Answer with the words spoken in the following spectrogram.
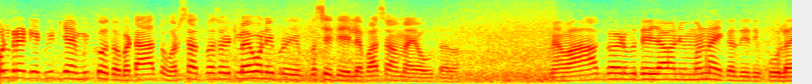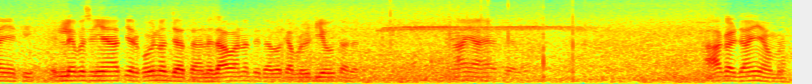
ઓલરેડી એક વિડીયા મૂક્યો હતો બટ આ તો વરસાદ પાછો એટલો એવો નહીં પછીથી એટલે પાછા અમે આવ્યો ઉતારવા ને આગળ બધે જવાની મનાઈ કરી દીધી ફૂલ અહીંયાથી. એટલે પછી અહીંયા અત્યારે કોઈ નથી જતા અને જવા નથી દેતા, બાકી આપણે વીડિયો ઉતારે. અહીંયા આગળ જઈએ હમણાં.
